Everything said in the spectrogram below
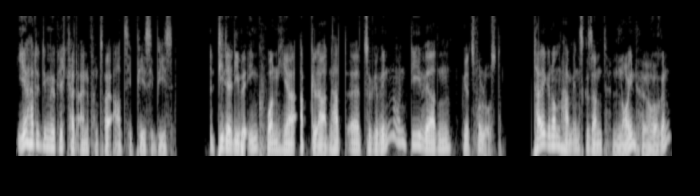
Ihr hattet die Möglichkeit, eine von zwei Artsy PCBs die der liebe Ink One hier abgeladen hat, äh, zu gewinnen und die werden jetzt verlost. Teilgenommen haben insgesamt neun Hörerinnen.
